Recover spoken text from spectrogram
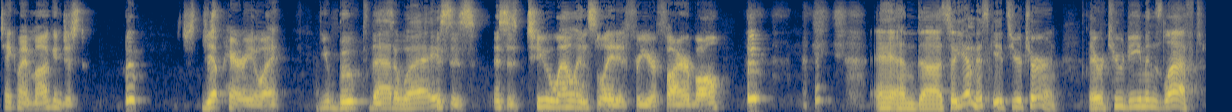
take my mug and just boop, just, just Yep. parry away. You booped that away, This is this is too well insulated for your fireball. and uh, so yeah, Miski, it's your turn. There are two demons left.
